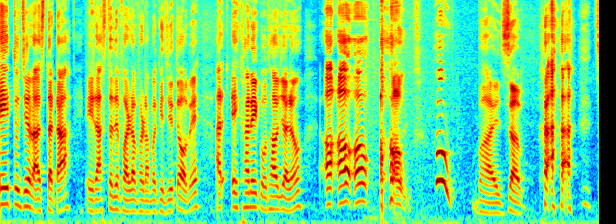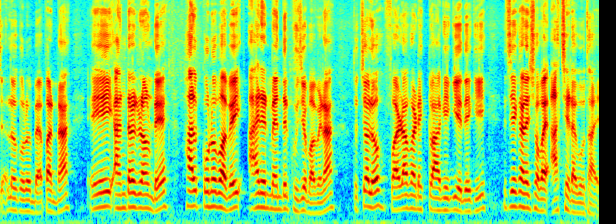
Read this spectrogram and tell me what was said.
এই তো যে রাস্তাটা এই রাস্তাতে ফাটাফাট আমাকে যেতে হবে। আর এখানে কোথাও যেন ভাই সাব। চলো, কোনো ব্যাপার না। এই আন্ডারগ্রাউন্ডে হাল কোনোভাবেই আয়রন ম্যানদের খুঁজে পাবে না। তো চলো, ফাটাফাট একটু আগে গিয়ে দেখি যেখানে সবাই আছে আছেটা কোথায়।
